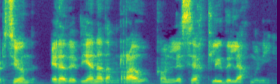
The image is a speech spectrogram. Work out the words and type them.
Versión era de Diana Damrau con Le Cercle de l'Harmonie.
